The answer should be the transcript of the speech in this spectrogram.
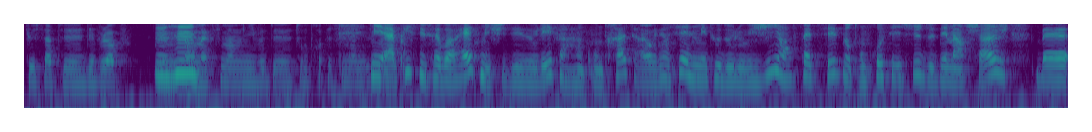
que ça te développe euh, Mhm. un maximum au niveau de ton professionnalisme. Mais après, c'est du savoir-être, mais je suis désolée, faire un contrat, ça revient aussi à une méthodologie. En fait, c'est dans ton processus de démarchage, ben,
